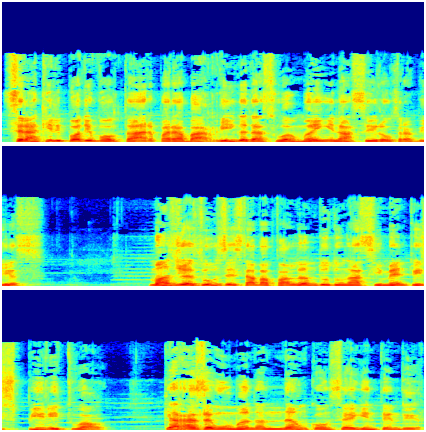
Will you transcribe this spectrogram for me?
Será que ele pode voltar para a barriga da sua mãe e nascer outra vez? Mas Jesus estava falando do nascimento espiritual que a razão humana não consegue entender.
